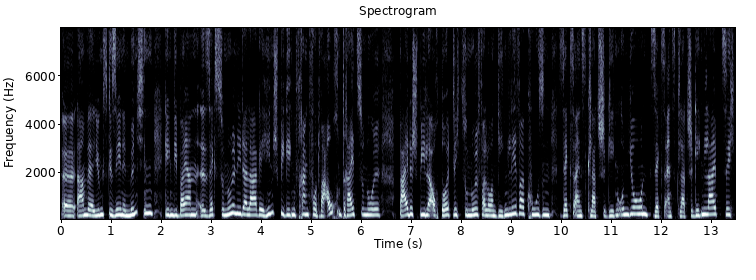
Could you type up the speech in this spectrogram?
Äh, haben wir ja jüngst gesehen in München gegen die Bayern äh, 6 zu 0 Niederlage. Hinspiel gegen Frankfurt war auch ein 3 zu 0. Beide Spiele auch deutlich deutlich zu Null verloren gegen Leverkusen, 6-1 Klatsche gegen Union, 6-1 Klatsche gegen Leipzig.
